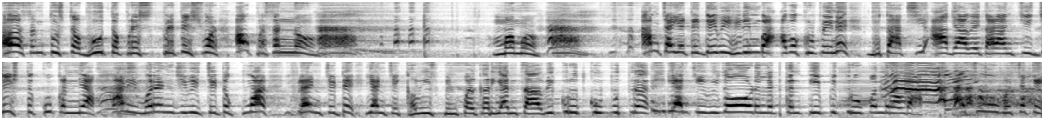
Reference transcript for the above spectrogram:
असंतुष्ट भूत प्रेतेश्वर अप्रसन्न. मम. आमच्या येथे देवी हिडिंबा अवकृपेने भूताक्षी आग्यावे वेताळांची ज्येष्ठ कुकन्या आणि मरणजीवी चेटकुमार प्लॅन चेटे यांचे कवीस पिंपळकर यांचा विकृत कुपुत्र यांची विजोड लटकंती पितृ पंधरवडा. अशुभ शके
